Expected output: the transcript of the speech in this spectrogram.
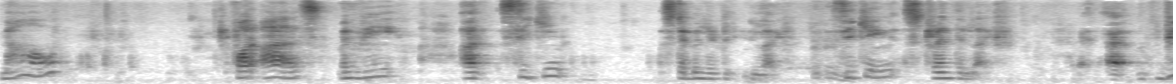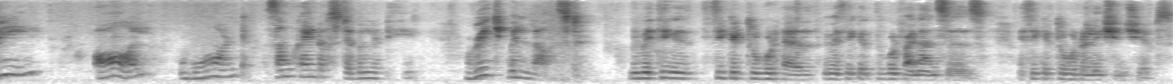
Now, for us, when we are seeking stability in life, seeking strength in life, uh, we all want some kind of stability which will last. We may think, seek it through good health, we may seek it through good finances, we seek it through good relationships,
